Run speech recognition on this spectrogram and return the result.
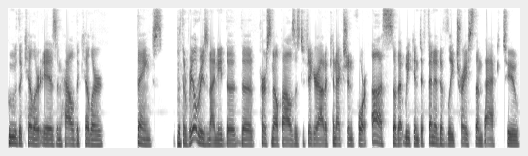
who the killer is and how the killer thinks. But the real reason I need the the personnel files is to figure out a connection for us so that we can definitively trace them back to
